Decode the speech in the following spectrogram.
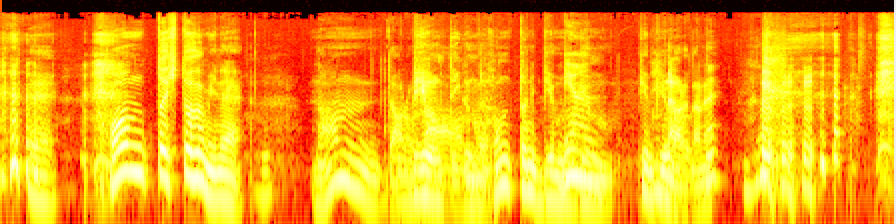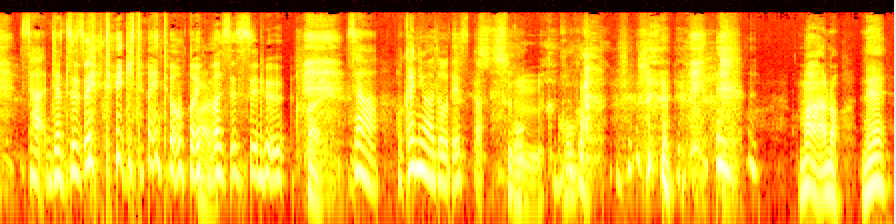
ええ、ほんと一踏みねなんだろうなビュンっていくんだもう本当にビュンビュンビュンピュンピュン丸だね さあ、じゃあ続いていきたいと思います。スルー。はいさあ、他にはどうですか？する他 まああのね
